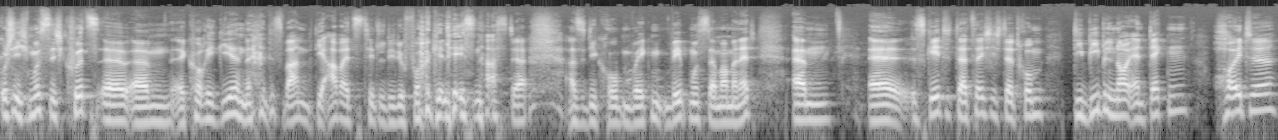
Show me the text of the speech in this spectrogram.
Uschi, ich muss dich kurz äh, äh, korrigieren. Das waren die Arbeitstitel, die du vorgelesen hast. Ja? Also die groben Webmuster machen wir nicht. Ähm, äh, es geht tatsächlich darum, die Bibel neu entdecken. Heute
